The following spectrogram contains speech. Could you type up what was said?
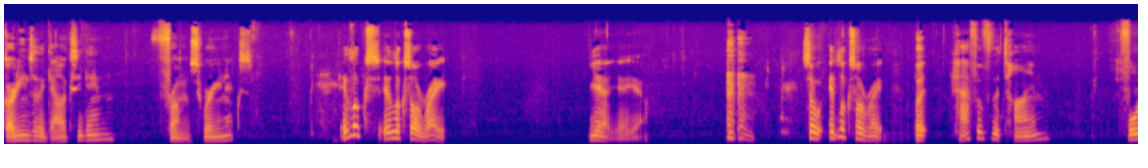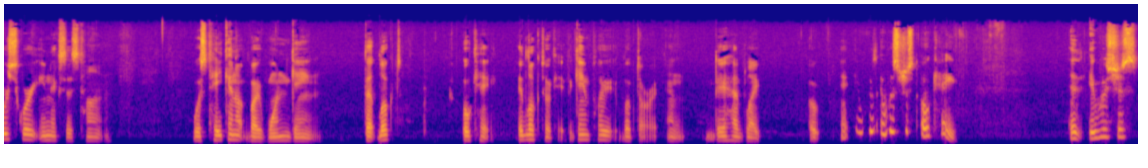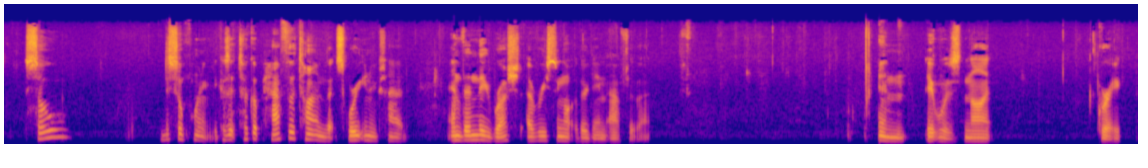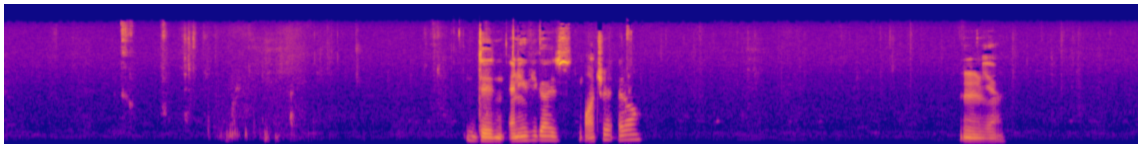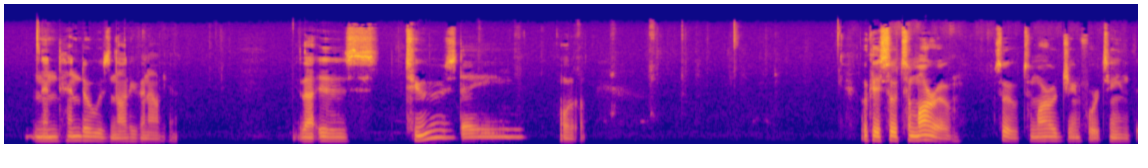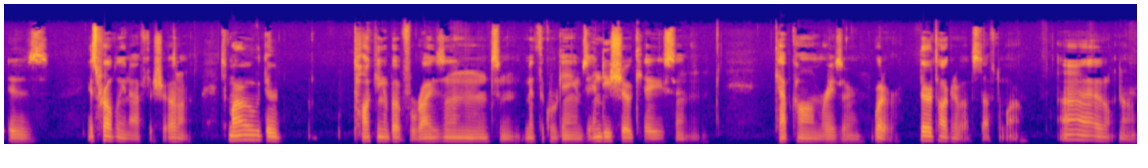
Guardians of the Galaxy game from Square Enix. It looks it looks all right. Yeah, yeah, yeah. so it looks all right, but half of the time for Square Enix's time was taken up by one game that looked okay. It looked okay. The gameplay looked alright, and they had like it, it was it was just okay. It it was just so disappointing because it took up half the time that Square Enix had, and then they rushed every single other game after that. And it was not great. Did any of you guys watch it at all? Mm, yeah. Nintendo is not even out yet. That is Tuesday? Hold up. Okay, so tomorrow, so tomorrow, June 14th, is, it's probably an after show, I don't know. Tomorrow, they're talking about Verizon, some mythical games, Indie Showcase, and Capcom, Razer, whatever. They're talking about stuff tomorrow. I don't know.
